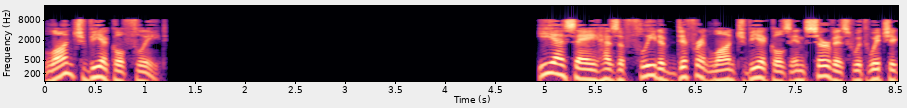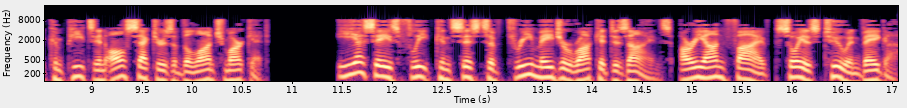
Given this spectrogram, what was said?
Launch vehicle fleet ESA has a fleet of different launch vehicles in service with which it competes in all sectors of the launch market. ESA's fleet consists of three major rocket designs, Ariane 5, Soyuz 2 and Vega.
